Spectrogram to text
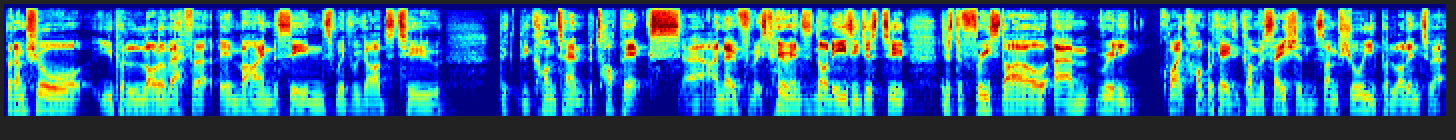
But I'm sure you put a lot of effort in behind the scenes with regards to the, the content, the topics. Uh, I know from experience, it's not easy just to just to freestyle um, really quite complicated conversations. So I'm sure you put a lot into it.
